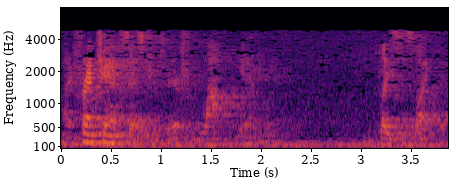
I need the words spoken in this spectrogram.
My French ancestors, they're from Lafayette, places like that.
